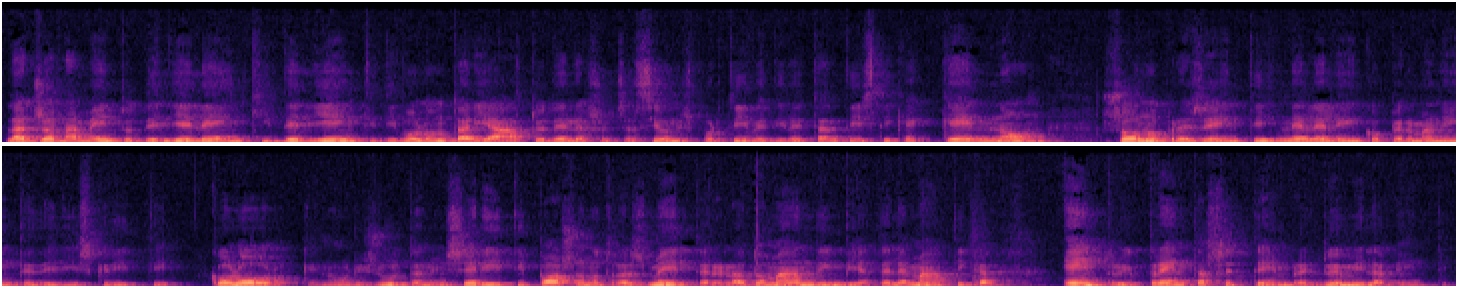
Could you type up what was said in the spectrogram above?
l'aggiornamento degli elenchi degli enti di volontariato e delle associazioni sportive dilettantistiche che non sono presenti nell'elenco permanente degli iscritti. Coloro che non risultano inseriti possono trasmettere la domanda in via telematica entro il 30 settembre 2020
